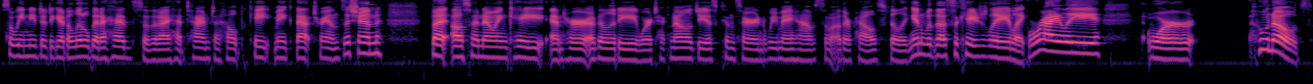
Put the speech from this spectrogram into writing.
So we needed to get a little bit ahead so that I had time to help Kate make that transition. But also knowing Kate and her ability where technology is concerned, we may have some other pals filling in with us occasionally, like Riley, or who knows?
